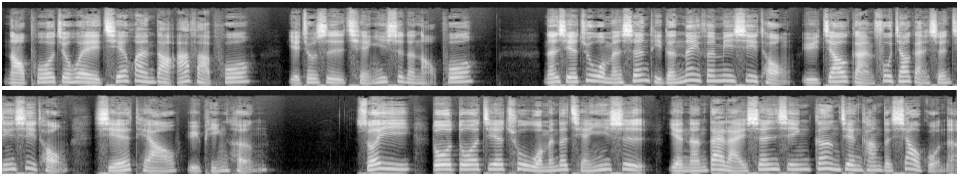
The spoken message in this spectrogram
脑波就会切换到阿法波，也就是潜意识的脑波，能协助我们身体的内分泌系统与交感副交感神经系统协调与平衡。所以，多多接触我们的潜意识，也能带来身心更健康的效果呢。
